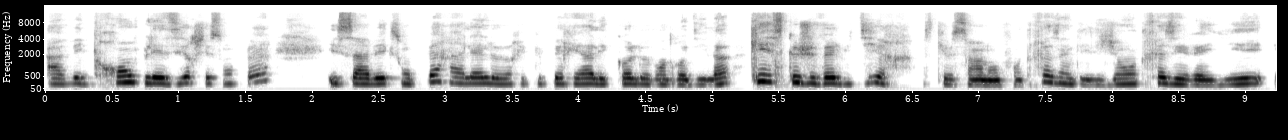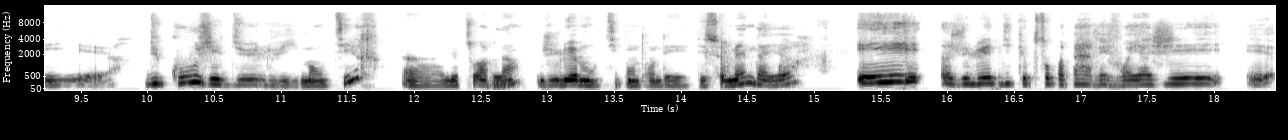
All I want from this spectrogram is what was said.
avec grand plaisir chez son père, il savait que son père allait le récupérer à l'école le vendredi là. Qu'est-ce que je vais lui dire? Parce que c'est un enfant très intelligent, très éveillé, et euh, du coup, j'ai dû lui mentir euh, le soir là. Je lui ai menti pendant des semaines d'ailleurs. Et je lui ai dit que son papa avait voyagé, et,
